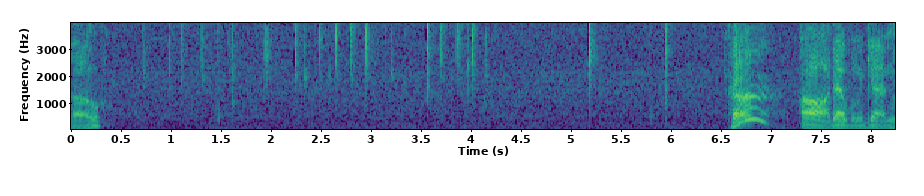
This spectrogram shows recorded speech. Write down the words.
Hello? Huh? Oh, that one me.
